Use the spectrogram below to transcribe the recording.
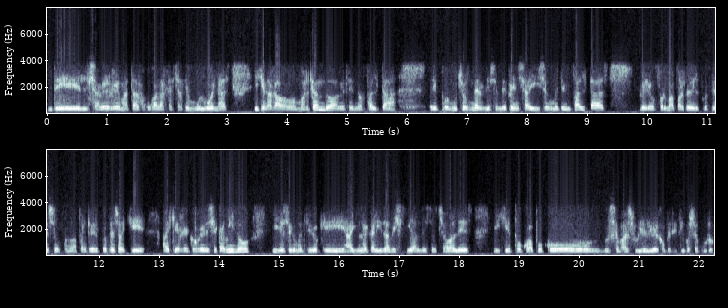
del saber rematar jugadas que se hacen muy buenas y que no acabamos marcando, a veces nos falta eh, pues muchos nervios en defensa y se cometen faltas pero forma parte del proceso, forma parte del proceso, hay que, hay que recorrer ese camino y yo estoy convencido que hay una calidad bestial de estos chavales y que poco a poco se va a subir el nivel competitivo seguro.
